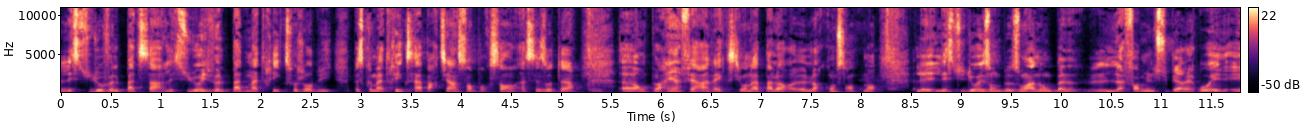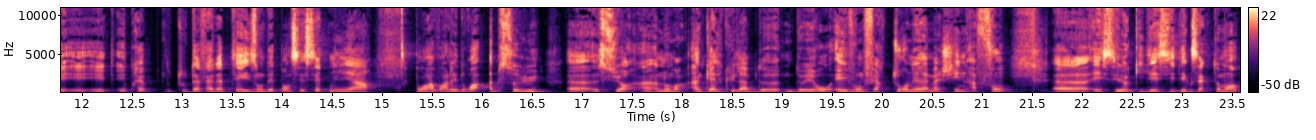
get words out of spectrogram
Les studios veulent pas de ça. Les studios ils veulent pas de Matrix aujourd'hui parce que Matrix ça appartient à 100% à ces auteurs. Oui. on peut rien faire avec si on n'a pas leur leur consentement. Les, les, studios ils ont besoin donc ben, la formule super héros est, est, est, est prêt, tout à fait adaptée. Ils ont dépensé 7 milliards pour avoir les droits absolus euh, sur un nombre incalculable de, héros et ils vont faire tourner la machine à fond euh, et c'est eux qui décident exactement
